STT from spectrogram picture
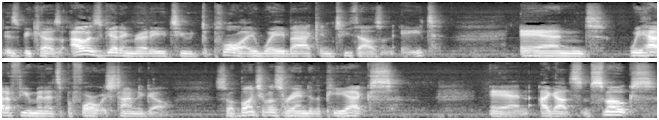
is because I was getting ready to deploy way back in 2008 and we had a few minutes before it was time to go. So a bunch of us ran to the PX and I got some smokes,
